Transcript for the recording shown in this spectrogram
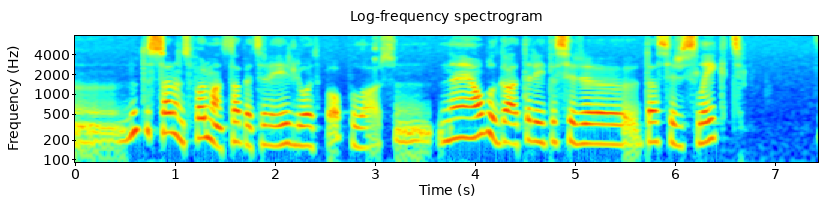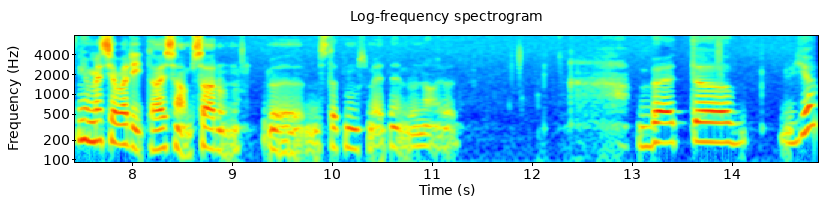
uh, nu, tas sarunas formāts tāpēc arī ir ļoti populārs. Un ne obligāti arī tas ir, uh, tas ir slikts. Jo mēs jau arī taisām sarunu uh, starp mums meitenēm runājot. Bet jā,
